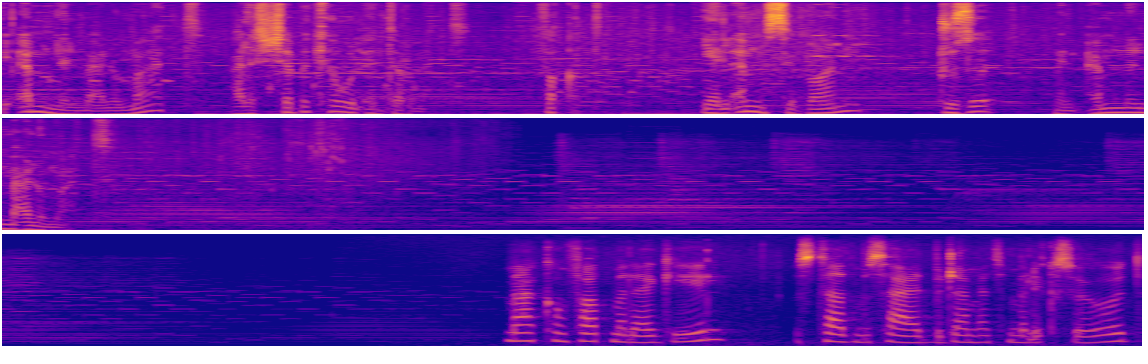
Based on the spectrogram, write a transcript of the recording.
بأمن المعلومات على الشبكة والإنترنت. فقط. يعني الأمن السيبراني جزء من أمن المعلومات. معكم فاطمة العقيل أستاذ مساعد بجامعة الملك سعود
